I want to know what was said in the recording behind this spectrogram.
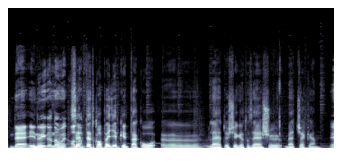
de én úgy gondolom, hogy alap... Szerinted kap egyébként Taco ö, lehetőséget az első meccseken? Ö,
